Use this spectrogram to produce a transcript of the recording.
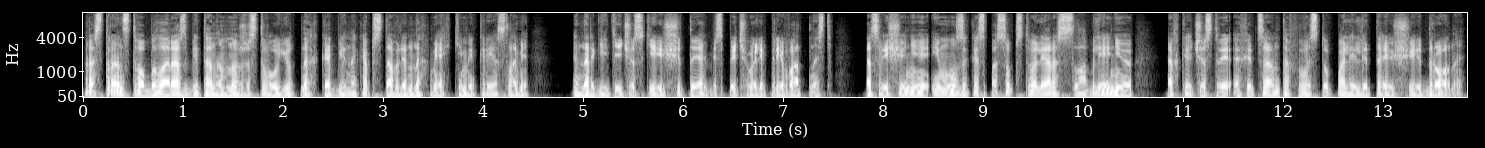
Пространство было разбито на множество уютных кабинок, обставленных мягкими креслами. Энергетические щиты обеспечивали приватность, освещение и музыка способствовали расслаблению, а в качестве официантов выступали летающие дроны.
